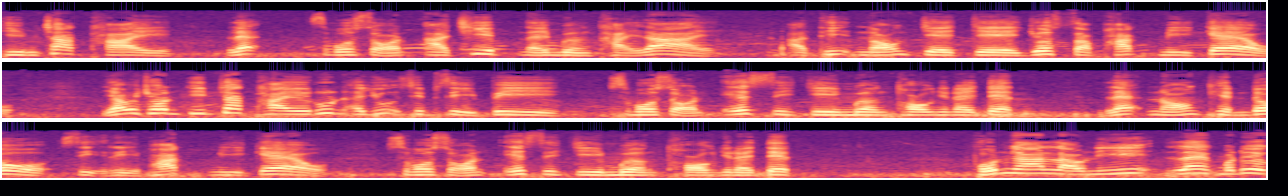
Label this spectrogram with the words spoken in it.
ทีมชาติไทย และสโมสรอาชีพในเมืองไทยได้ อาทิน้องเจเจยศพัฒน์มีแก้ว เยาวชนทีมชาติไทยรุ่นอายุ 14 ปีสโมสร SCG เมืองทองยูไนเต็ด และน้องเคนโดสิริพัฒน์มีแก้วสโมสร SCG เมืองทองยูไนเต็ดผลงานเหล่านี้แลกมาด้วย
